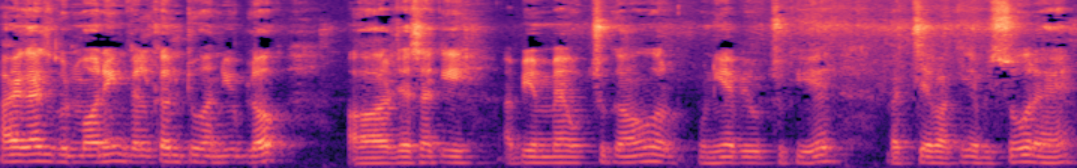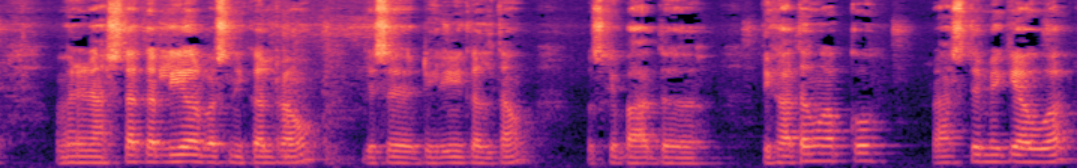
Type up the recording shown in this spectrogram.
Hi guys good morning welcome to a new blog और जैसा कि अभी मैं उठ चुका हूँ और मुनिया भी उठ चुकी है। बच्चे बाकी अभी सो रहे हैं। मैंने नाश्ता कर लिया और बस निकल रहा हूँ। जैसे डेली निकलता हूँ। उसके बाद दिखाता हूँ आपको रास्ते में क्या हुआ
